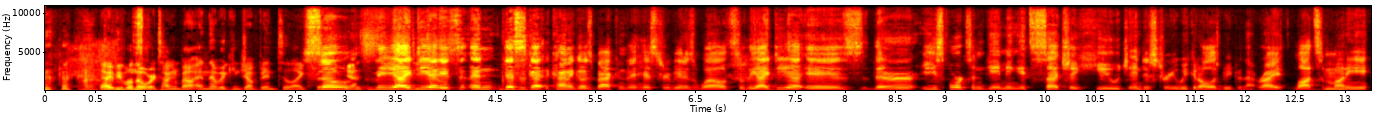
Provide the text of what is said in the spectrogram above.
yeah. that way people know what we're talking about, and then we can jump into like. So the, the idea details. is, and this is kind of goes back into the history of it as well. So the idea is, there esports and gaming. It's such a huge industry. We could all agree to that, right? Lots of mm. money,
